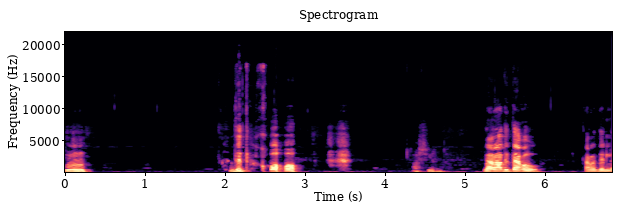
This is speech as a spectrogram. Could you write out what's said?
হুম দিতে কো না। না দিতে কো কানে দিল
